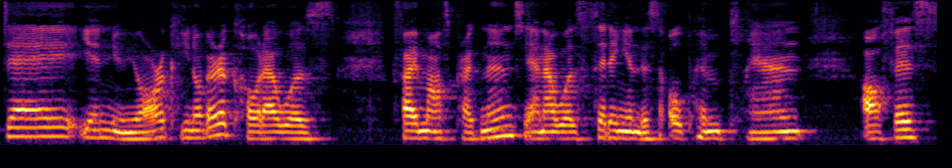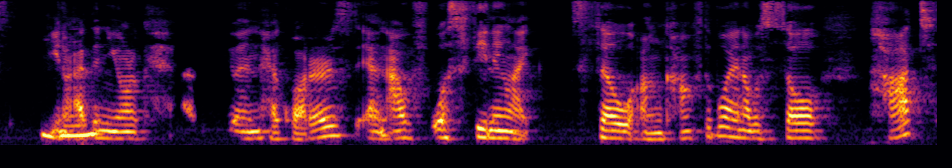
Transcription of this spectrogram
day in new york you know very cold i was five months pregnant and i was sitting in this open plan office you mm-hmm. know at mm-hmm. the new york un headquarters and i was feeling like so uncomfortable and i was so hot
